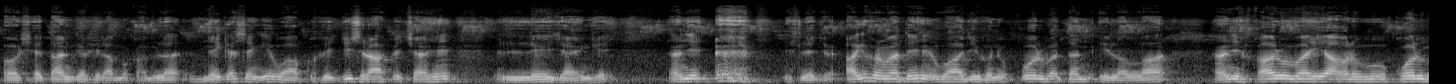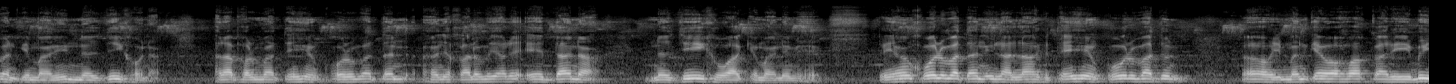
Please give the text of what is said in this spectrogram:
اور شیطان کا پھر آپ مقابلہ نہیں کر سکیں گے، وہ آپ کو پھر جس راہ پہ چاہیں لے جائیں گے۔ ہاں جی اس لیے جو آگے فرماتے ہیں واجب قربتاً اللہ ہاں جی قربہ یا قرب قربن کے معنی نزدیک ہونا۔ اللہ فرماتے ہیں قربتاً ہاں جی قرب یار اے دانا۔ نزدیک ہوا کے معنی میں ہے۔ تو یہاں قربتاً اللہ کہتے ہیں قربت من کے وہ قریبی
